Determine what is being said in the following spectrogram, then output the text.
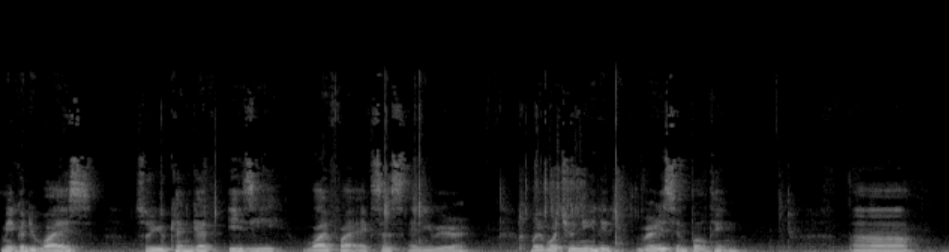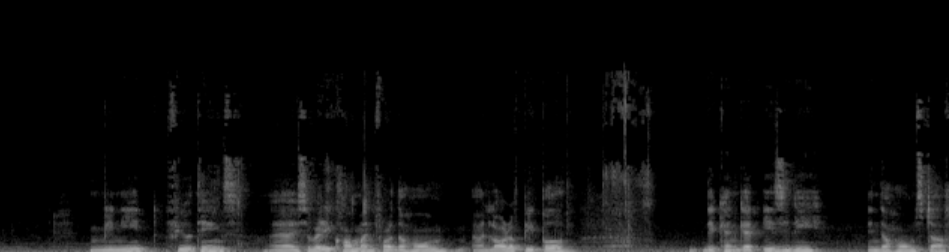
make a device so you can get easy Wi-Fi access anywhere. But what you need is very simple thing. Uh, we need few things. Uh, it's very common for the home. A lot of people they can get easily in the home stuff.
